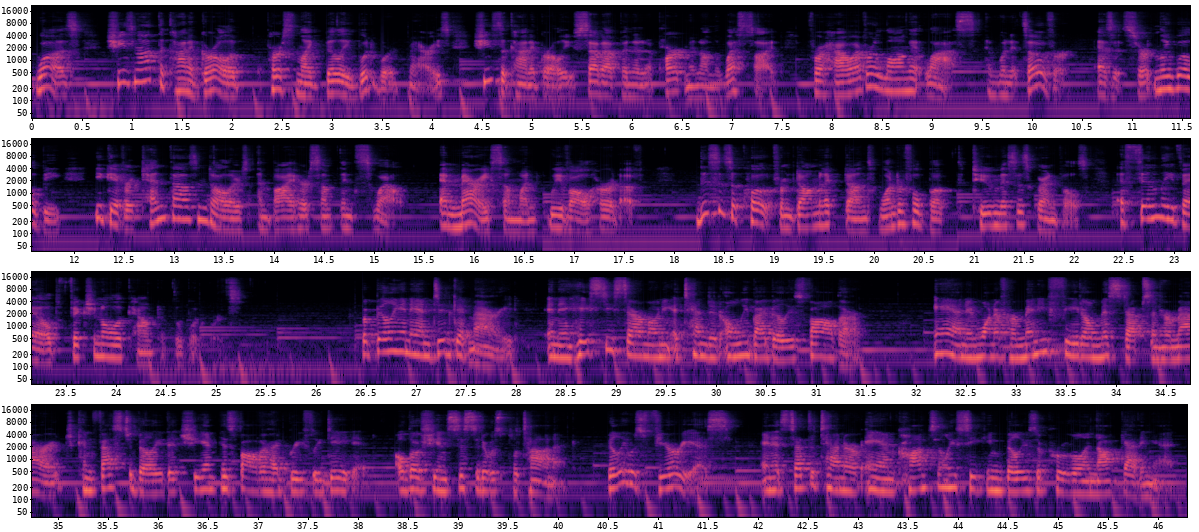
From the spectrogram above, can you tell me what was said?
was she's not the kind of girl a person like Billy Woodward marries. She's the kind of girl you set up in an apartment on the West Side for however long it lasts, and when it's over, as it certainly will be, you give her $10,000 and buy her something swell, and marry someone we've all heard of. This is a quote from Dominick Dunne's wonderful book, The Two Mrs. Grenvilles, a thinly veiled fictional account of the Woodwards. But Billy and Anne did get married, in a hasty ceremony attended only by Billy's father. Anne, in one of her many fatal missteps in her marriage, confessed to Billy that she and his father had briefly dated, although she insisted it was platonic. Billy was furious, and it set the tenor of Anne constantly seeking Billy's approval and not getting it.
